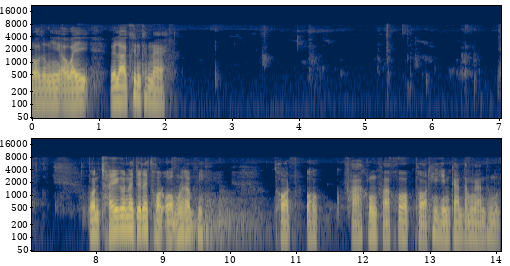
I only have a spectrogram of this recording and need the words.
ล้อตรงนี้เอาไว้เวลาขึ้นคันนาตอนใช้ก็น่าจะได้ถอดออกนะครับนี่ถอดออกฝาโครงฝาครอบถอดให้เห็นการทำงานทั้งหมด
